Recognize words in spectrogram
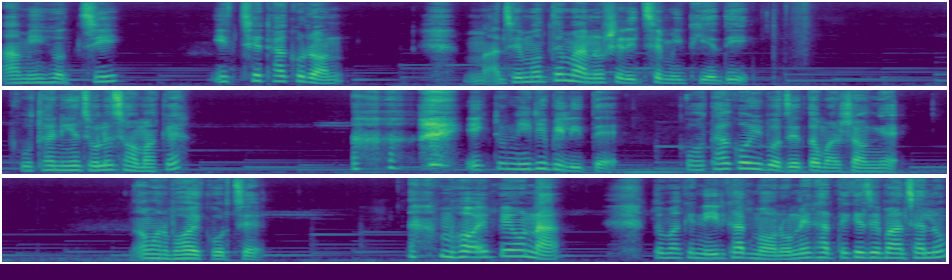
আমি হচ্ছি ইচ্ছে ঠাকুরন। মাঝে মধ্যে মানুষের ইচ্ছে মিটিয়ে দিই। কোথায় নিয়ে চলেছ আমাকে? একটু নিরিবিলিতে কথা কইব যে তোমার সঙ্গে। আমার ভয় করছে। ভয় পেও না। তোমাকে নির্ঘাত মরণের হাত থেকে যে বাঁচালুম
